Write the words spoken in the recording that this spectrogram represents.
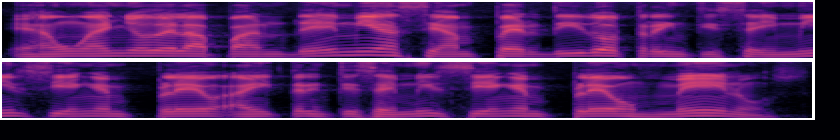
en un año de la pandemia se han perdido 36.100 empleos, hay 36.100 empleos menos.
